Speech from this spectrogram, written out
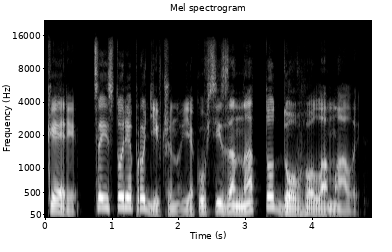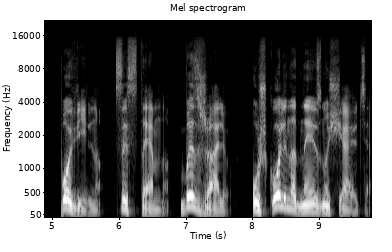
Керрі – це історія про дівчину, яку всі занадто довго ламали, повільно, системно, без жалю. У школі над нею знущаються.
